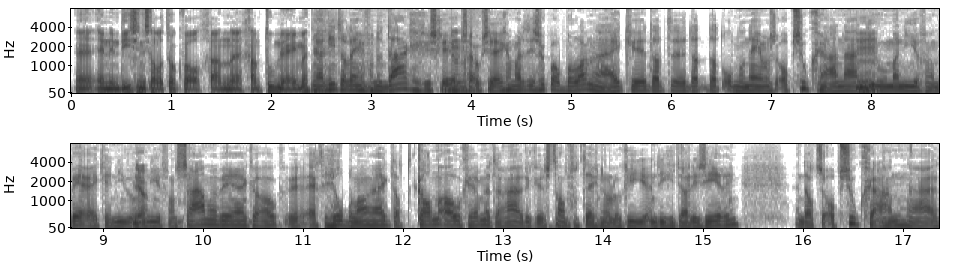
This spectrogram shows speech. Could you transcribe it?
en in die zin zal het ook wel gaan, gaan toenemen. Ja, niet alleen van de daken geschreeuwd, zou ik zeggen, maar het is ook wel belangrijk dat, dat, dat ondernemers op zoek gaan naar een mm. nieuwe manier van werken, een nieuwe ja. manier van samenwerken ook. echt heel belangrijk. Dat kan ook hè, met de huidige stand van technologie en digitalisering. En dat ze op zoek gaan naar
